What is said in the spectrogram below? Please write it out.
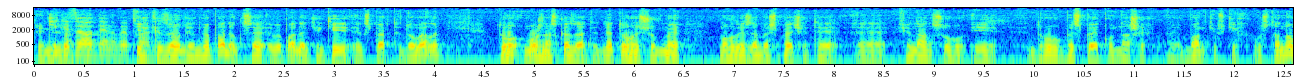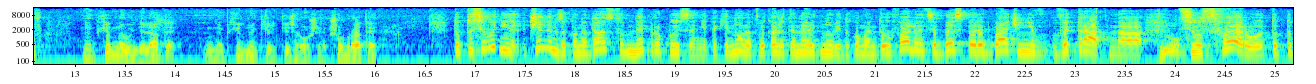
3 Тільки мільярди за один випадок. тільки за один випадок, це випадок, який експерти довели, то можна сказати, для того, щоб ми могли забезпечити е, фінансову і другу безпеку наших е, банківських установ, необхідно виділяти необхідну кількість грошей. Якщо брати Тобто сьогодні чинним законодавством не прописані такі норми. От Ви кажете, навіть нові документи ухвалюються без передбачення витрат на Ну, цю сферу. Тобто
